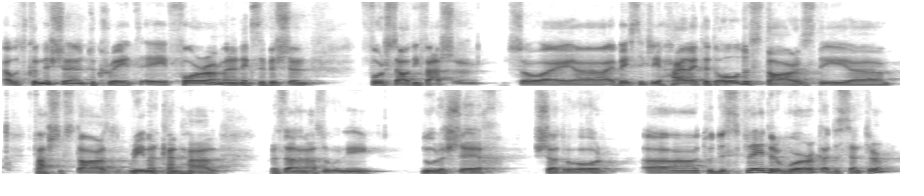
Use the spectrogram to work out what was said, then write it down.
I was commissioned to create a forum and an exhibition for Saudi fashion. So I uh, I basically highlighted all the stars, the uh, fashion stars, Reem Al-Kanhal, Razan Al-Azouni, Noor al-Sheikh, Shador, uh, to display their work at the center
